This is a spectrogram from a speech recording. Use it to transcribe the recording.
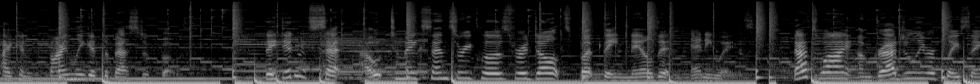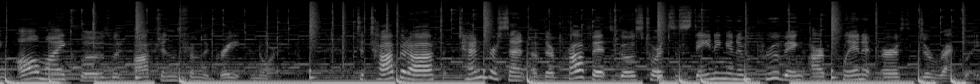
I can finally get the best of both. They didn't set out to make sensory clothes for adults, but they nailed it anyways. That's why I'm gradually replacing all my clothes with options from the Great North. To top it off, 10% of their profits goes towards sustaining and improving our planet Earth directly.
